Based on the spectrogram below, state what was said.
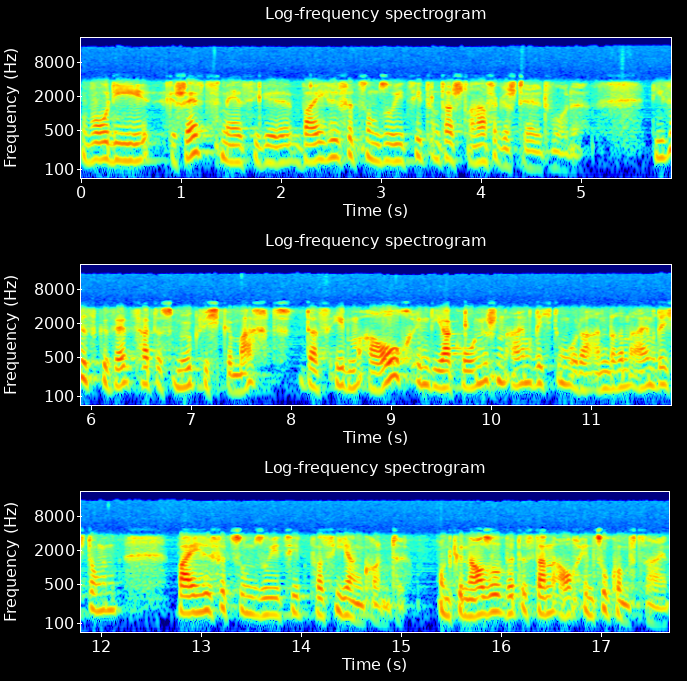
wo die geschäftsmäßige Beihilfe zum Suizid unter Strafe gestellt wurde. Dieses Gesetz hat es möglich gemacht, dass eben auch in diakonischen Einrichtungen oder anderen Einrichtungen Beihilfe zum Suizid passieren konnte. Und genauso wird es dann auch in Zukunft sein.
